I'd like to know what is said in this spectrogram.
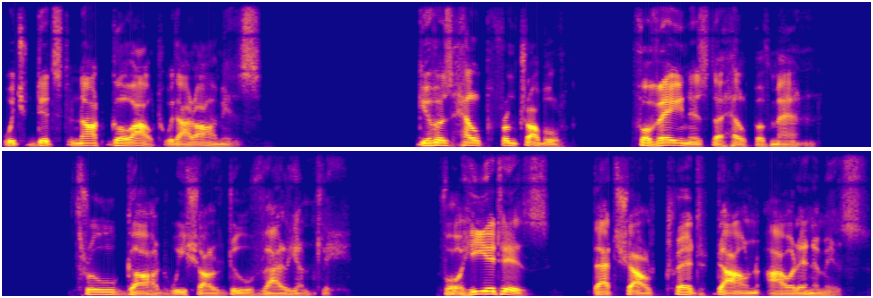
which didst not go out with our armies. Give us help from trouble, for vain is the help of man. Through God we shall do valiantly, for he it is that shall tread down our enemies.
